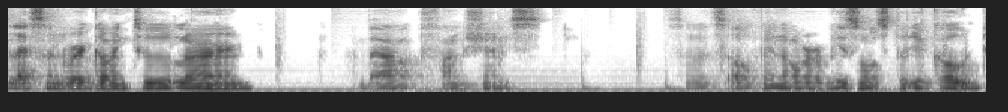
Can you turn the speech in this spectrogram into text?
lesson we're going to learn about functions. So let's open our Visual Studio Code.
